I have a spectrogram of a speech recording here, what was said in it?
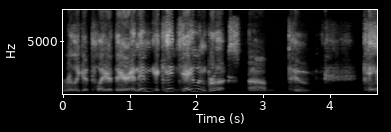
really good player there. And then a kid, Jalen Brooks, um, who came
